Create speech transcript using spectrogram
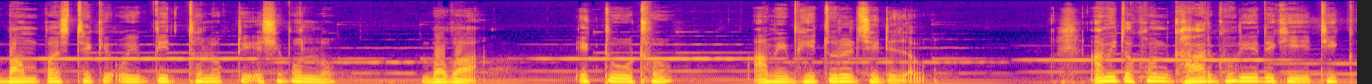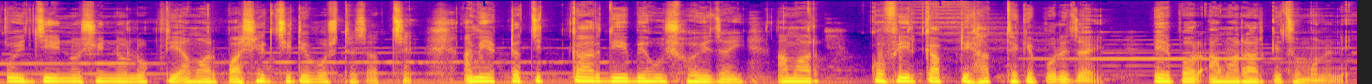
বাম পাশ থেকে ওই বৃদ্ধ লোকটি এসে বলল, বাবা, একটু ওঠো, আমি ভিতরের ছিটে যাব। আমি তখন ঘাড় ঘুরিয়ে দেখি ঠিক ওই জীর্ণ শীর্ণ লোকটি আমার পাশের ছিটে বসতে চাচ্ছে। আমি একটা চিৎকার দিয়ে বেহুশ হয়ে যাই, আমার কফির কাপটি হাত থেকে পড়ে যায়। এরপর আমার আর কিছু মনে নেই।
